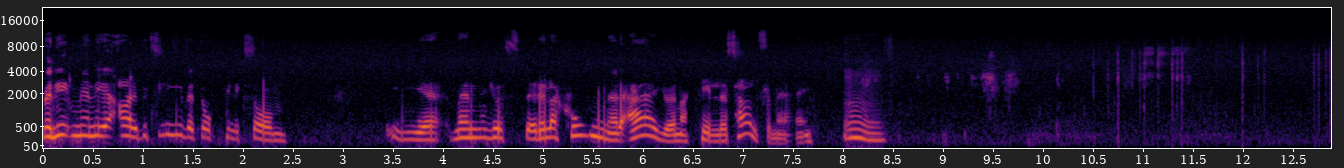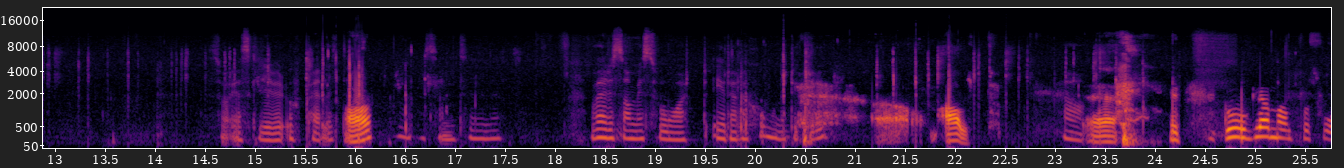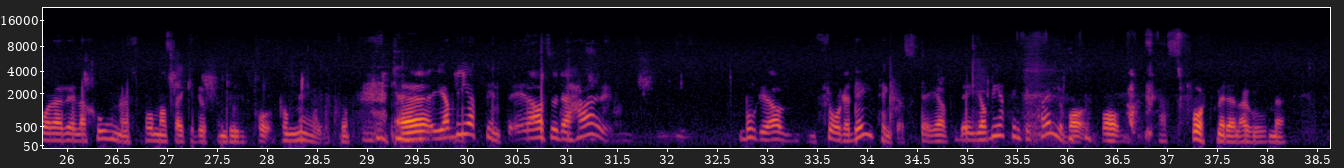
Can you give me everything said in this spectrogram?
Men i, men i arbetslivet och liksom i, men just relationer är ju en akilleshäl för mig. Mm. Så jag skriver upp här lite Ja. samtidigt. Vad är det som är svårt i relationer tycker du? Allt. Ja. Googlar man på svåra relationer så får man säkert upp en bild på, på mig. Liksom. Eh, jag vet inte, alltså det här borde jag fråga dig tänkte jag säga. Jag vet inte själv vad, vad jag har svårt med relationer.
